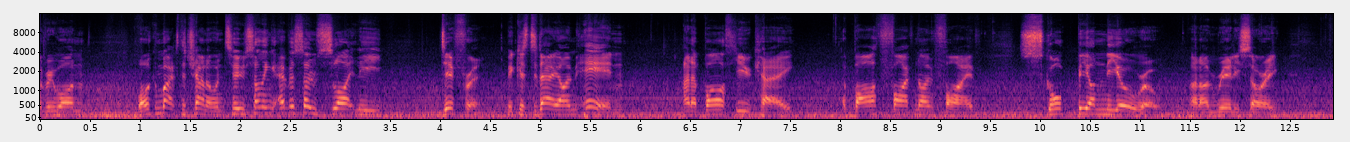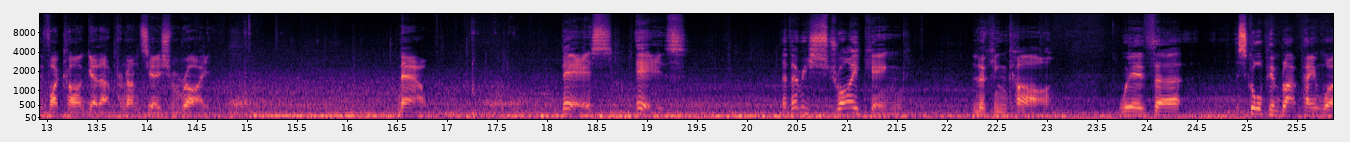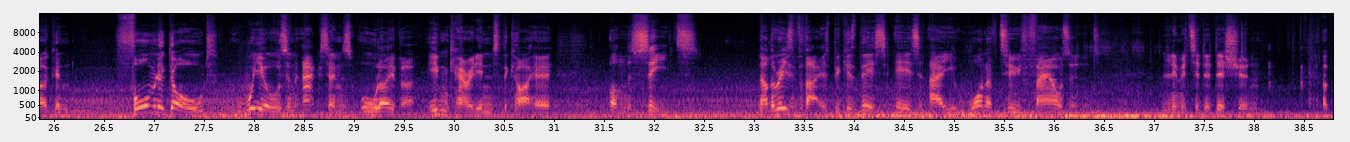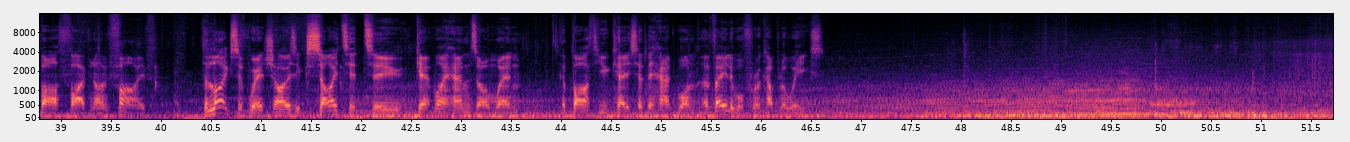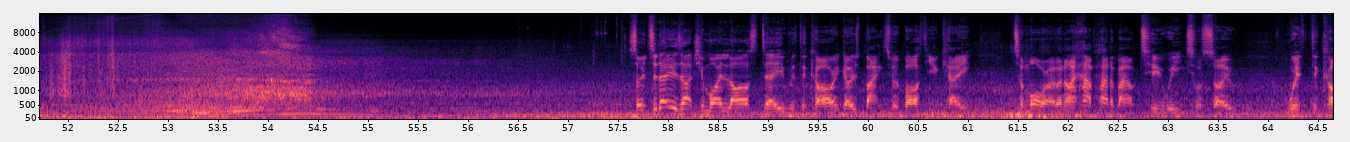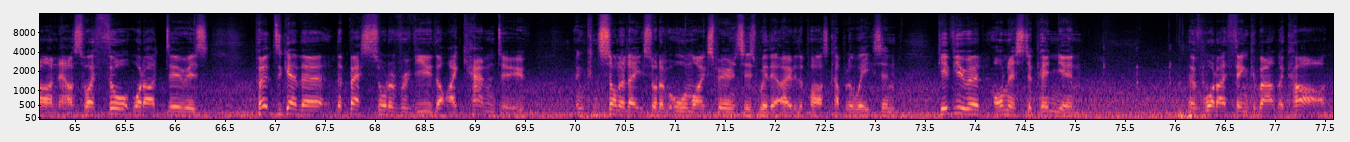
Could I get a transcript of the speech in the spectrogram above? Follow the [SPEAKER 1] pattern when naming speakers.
[SPEAKER 1] everyone, welcome back to the channel and to something ever so slightly different because today I'm in an Abarth UK, Abarth 595 Scorpioneoro and I'm really sorry if I can't get that pronunciation right. Now, this is a very striking looking car with uh, Scorpion black paintwork and Formula Gold wheels and accents all over, even carried into the car here on the seats. Now the reason for that is because this is a one of 2000 limited edition Abarth 595, the likes of which I was excited to get my hands on when Abarth UK said they had one available for a couple of weeks. Today is actually my last day with the car. It goes back to Abarth UK tomorrow, and I have had about two weeks or so with the car now. So I thought what I'd do is put together the best sort of review that I can do and consolidate sort of all my experiences with it over the past couple of weeks and give you an honest opinion of what I think about the car.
